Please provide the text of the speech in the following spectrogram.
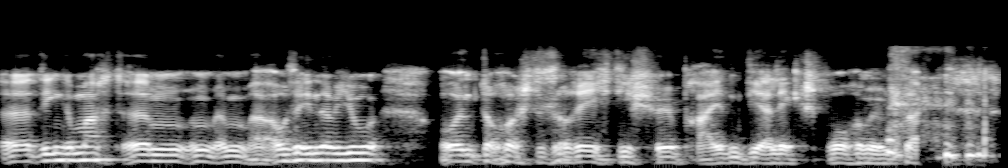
äh, Ding gemacht, ähm, im, im Außerinterview, und da hast du so richtig schön breiten Dialekt gesprochen mit dem Zack.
